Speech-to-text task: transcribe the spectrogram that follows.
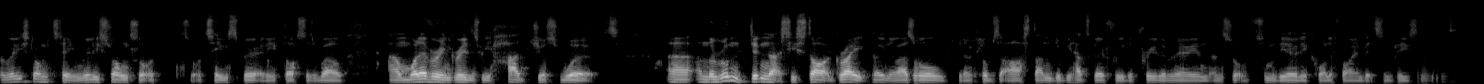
a really strong team, really strong sort of sort of team spirit and ethos as well. And whatever ingredients we had just worked. Uh, and the run didn't actually start great, you know, as all you know clubs at our standard. We had to go through the preliminary and, and sort of some of the earlier qualifying bits and pieces,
